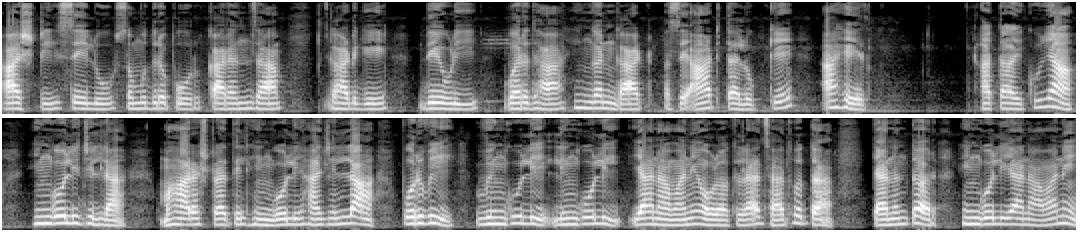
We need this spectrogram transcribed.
आष्टी सेलू समुद्रपूर कारंजा घाटगे देवळी वर्धा हिंगणघाट असे आठ तालुके आहेत. आता ऐकूया हिंगोली जिल्हा. महाराष्ट्रातील हिंगोली हा जिल्हा पूर्वी विंगोली लिंगोली या नावाने ओळखला जात होता. त्यानंतर हिंगोली या नावाने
